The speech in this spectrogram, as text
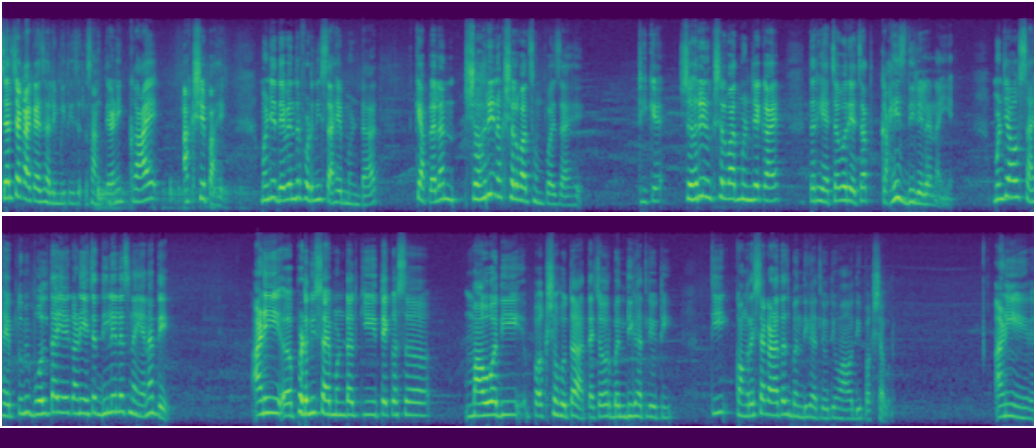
चर्चा काय काय झाली मी ती सांगते आणि काय आक्षेप आहे. म्हणजे देवेंद्र फडणवीस साहेब म्हणतात की आपल्याला शहरी नक्षलवाद संपवायचा आहे. ठीक आहे? शहरी नक्षलवाद म्हणजे काय? तर याच्यावर याच्यात काहीच दिलेलं नाही आहे म्हणजे अहो साहेब तुम्ही बोलता एक आणि याच्यात दिलेलंच नाही आहे ना ते. आणि फडणवीस साहेब म्हणतात की ते कसं माओवादी पक्ष होता त्याच्यावर बंदी घातली होती. ती काँग्रेसच्या काळातच बंदी घातली होती माओवादी पक्षावर. आणि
